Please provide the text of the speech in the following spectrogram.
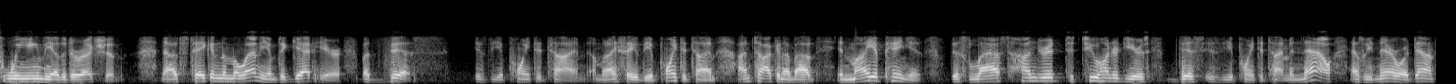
swinging the other direction. Now, it's taken the millennium to get here, but this is the appointed time. And when I say the appointed time, I'm talking about, in my opinion, this last 100 to 200 years, this is the appointed time. And now, as we narrow it down,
